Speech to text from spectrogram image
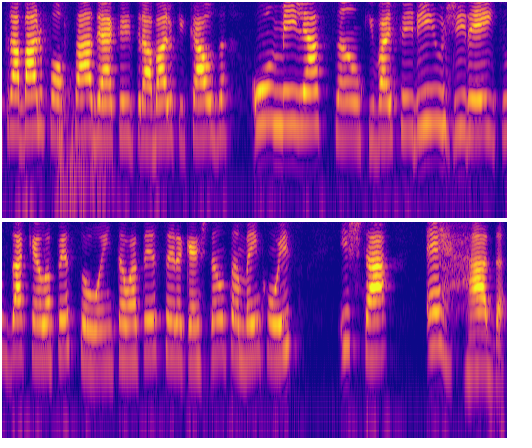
O trabalho forçado é aquele trabalho que causa humilhação, que vai ferir os direitos daquela pessoa. Então, a terceira questão também com isso está errada.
